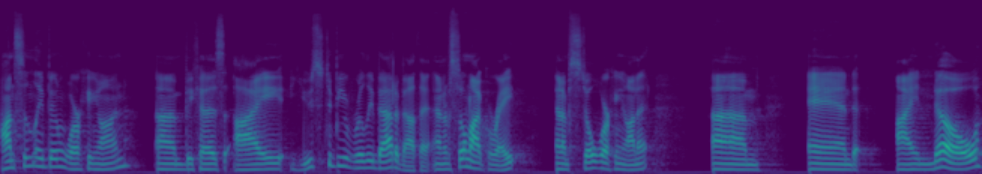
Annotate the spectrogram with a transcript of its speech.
constantly been working on um, because I used to be really bad about that. And I'm still not great, and I'm still working on it. Um, and I know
